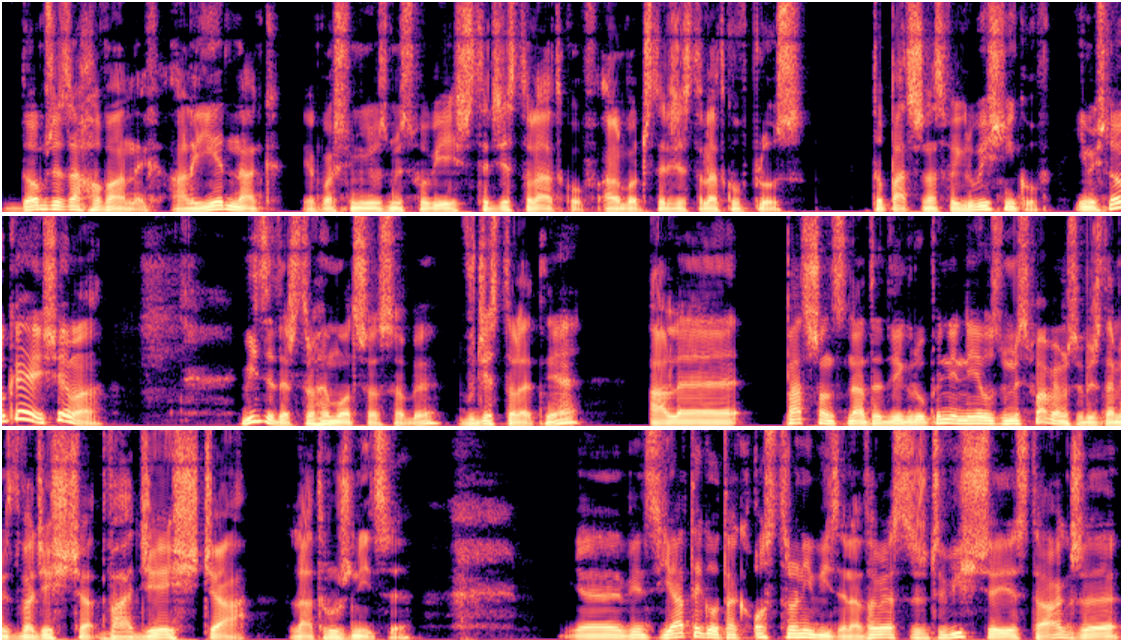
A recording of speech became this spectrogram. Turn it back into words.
dobrze zachowanych, ale jednak, jak właśnie mi uzmysłowiłeś, 40-latków albo 40-latków plus, to patrzę na swoich rówieśników i myślę, okej, okay, siema. Widzę też trochę młodsze osoby, 20-letnie, ale patrząc na te dwie grupy, nie, nie uzmysławiam sobie, że tam jest 20, 20 lat różnicy. E, więc ja tego tak ostro nie widzę. Natomiast rzeczywiście jest tak, że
